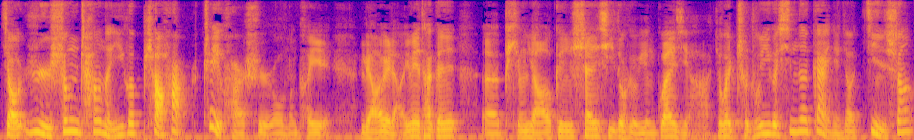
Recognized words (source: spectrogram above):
叫日升昌的一个票号，这块是我们可以聊一聊，因为它跟呃平遥、跟山西都是有一定关系啊，就会扯出一个新的概念，叫晋商。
